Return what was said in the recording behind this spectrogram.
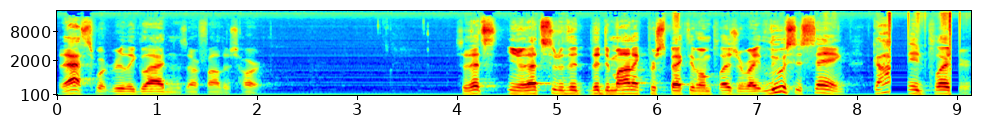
that's what really gladdens our Father's heart. So that's, you know, that's sort of the, the demonic perspective on pleasure, right? Lewis is saying God made pleasure,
